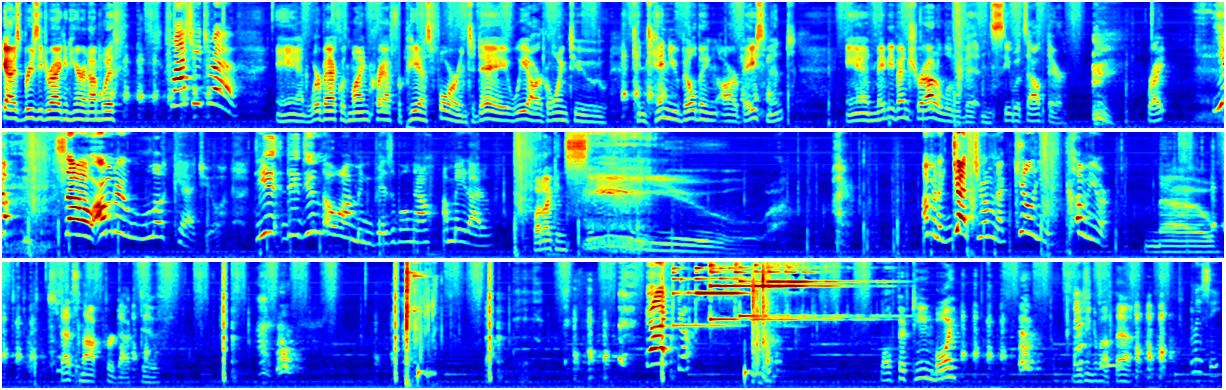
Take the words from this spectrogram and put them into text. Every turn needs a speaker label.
Speaker 1: guys, Breezy Dragon here, and I'm with,
Speaker 2: Flashy Trev.
Speaker 1: and we're back with Minecraft for PS4, and today we are going to continue building our basement, and maybe venture out a little bit and see what's out there. right?
Speaker 2: Yep. So I'm gonna look at you. Did you, did you know I'm invisible now? I'm made out of.
Speaker 1: But I can see you.
Speaker 2: I'm gonna get you. I'm gonna kill you. Come here.
Speaker 1: No,
Speaker 2: Kill
Speaker 1: that's
Speaker 2: you.
Speaker 1: not productive. Stop.
Speaker 2: Gotcha.
Speaker 1: Level 15, boy. What do you think about that?
Speaker 2: Let me see.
